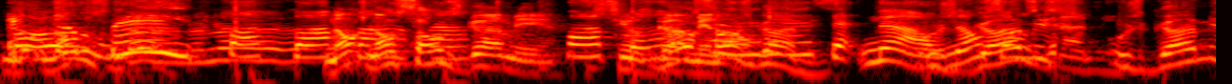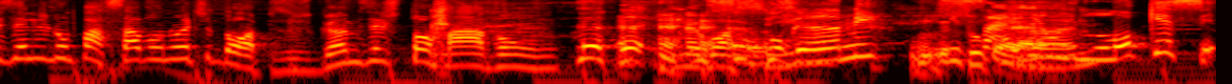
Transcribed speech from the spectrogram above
Eu também. Não, não são os Gummy. Sim, os Gummy, não. Não, os não são os Gummy. Os Gummies, eles não passavam no antidops. Os Gummies, eles tomavam um negocinho. O Gummy e saíam enlouquecer.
